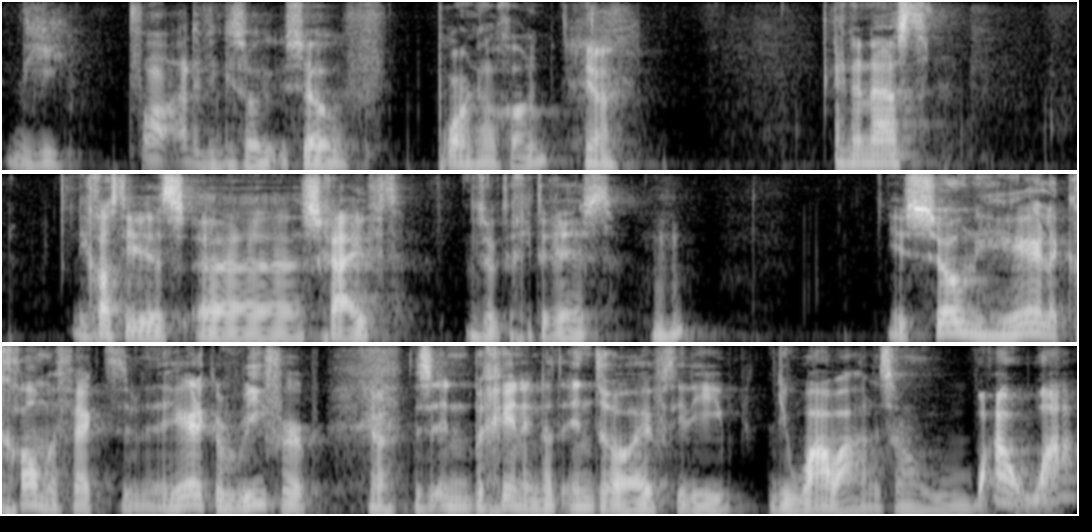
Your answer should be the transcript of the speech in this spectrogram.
Die, wow, dat vind ik zo, zo porno gewoon. Ja. En daarnaast, die gast die eh, schrijft, is ook de gitarist. Mhm. Heeft zo'n heerlijk galmeffect, een heerlijke reverb. Ja. Dus in het begin, in dat intro, heeft hij die, die wawa, dat is zo'n wawa.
